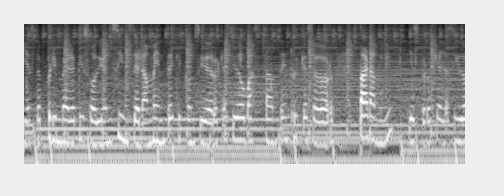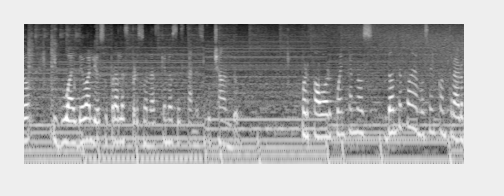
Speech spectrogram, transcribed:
y este primer episodio. En Sinceramente, que considero que ha sido bastante enriquecedor para mí y espero que haya sido igual de valioso para las personas que nos están escuchando por favor cuéntanos dónde podemos encontrar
